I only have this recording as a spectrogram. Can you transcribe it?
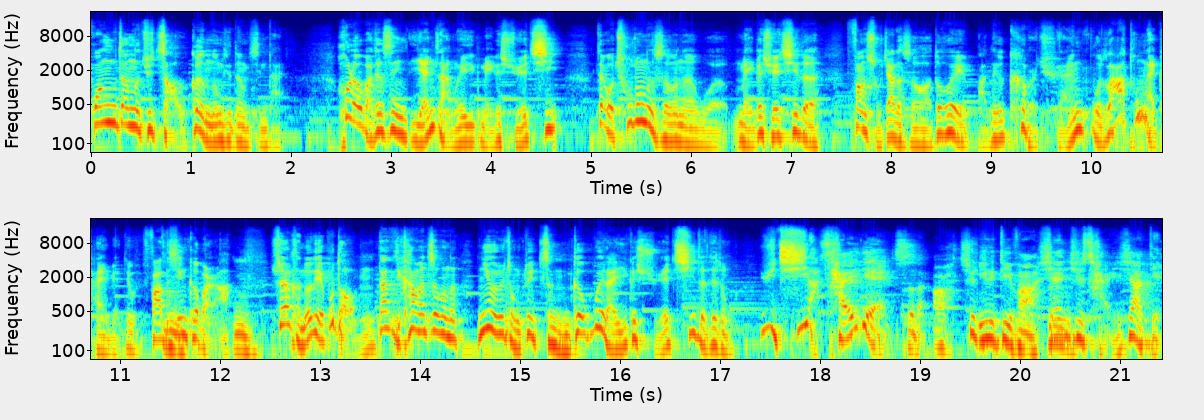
慌张的去找各种东西这种心态。后来我把这个事情延展为每个学期。在我初中的时候呢，我每个学期的放暑假的时候，都会把那个课本全部拉通来看一遍，就发的新课本啊。嗯，虽然很多的也不懂，但是你看完之后呢，你有一种对整个未来一个学期的这种预期啊。踩点是的啊，去一个地方先去踩一下点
